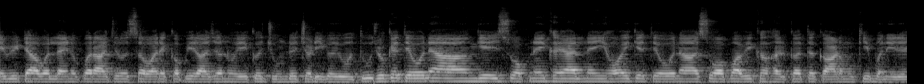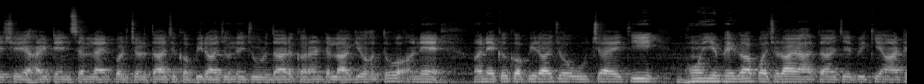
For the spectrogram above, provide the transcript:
કેવી ટાવર લાઇન ઉપર આજરોજ સવારે કપિરાજાનું એક ઝુંડ ચડી ગયું હતું. જોકે તેઓને આ અંગે સ્વપ્ને ખ્યાલ નહીં હોય કે તેઓના સ્વાભાવિક હરકત કાળમુખી બની રહેશે. હાઈ ટેન્શન લાઇન પર ચડતા જ કપિરાજોને જોરદાર કરંટ લાગ્યો હતો અને અનેક કપિરાજો ઊંચાઈથી ભોંય ભેગા પછડાયા હતા, જે પૈકી આઠ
